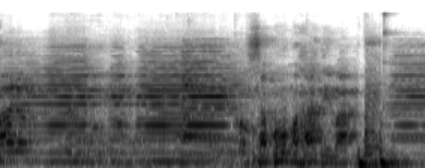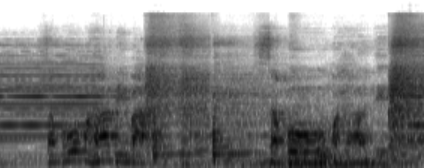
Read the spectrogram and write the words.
hello hello Shambho Mahadeva Shambho Mahadeva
